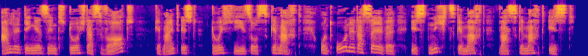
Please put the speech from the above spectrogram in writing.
Alle Dinge sind durch das Wort, gemeint ist durch Jesus gemacht, und ohne dasselbe ist nichts gemacht, was gemacht ist.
